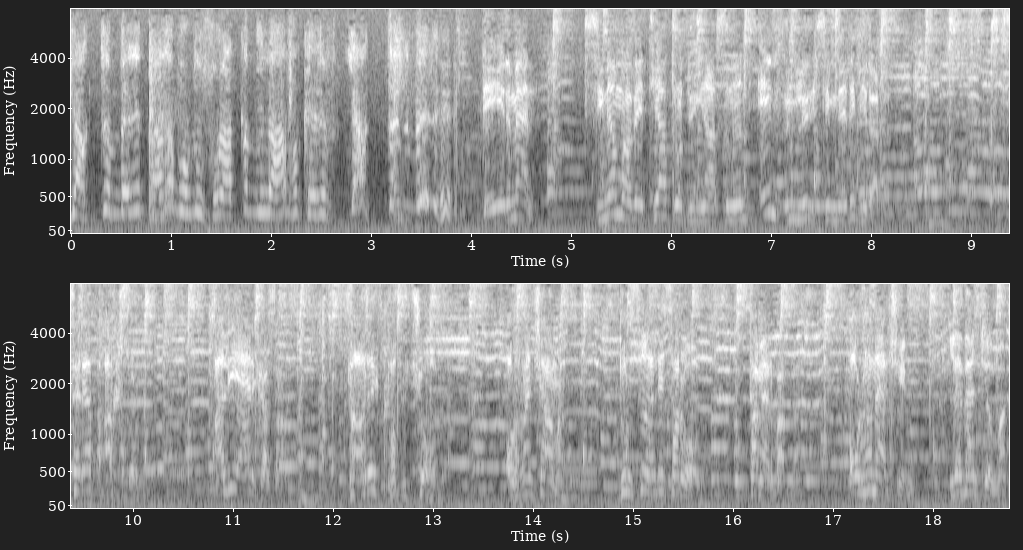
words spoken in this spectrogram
Yaktın beni tara burnu suratlı münafık herif. Yaktın beni. Değirmen. Sinema ve tiyatro dünyasının en ünlü isimleri bir arada. Serap Aksoy, Ali Erkazan, Tarık Papuççuoğlu, Orhan Çağman, Dursun Ali Sarıoğlu, Tamer Barla, Orhan Erçin, Levent Yılmaz,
